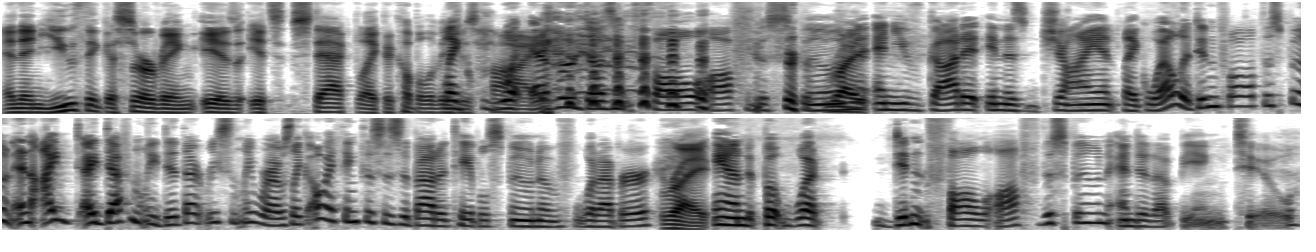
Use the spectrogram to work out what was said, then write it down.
and then you think a serving is it's stacked like a couple of like inches high. whatever doesn't fall off the spoon Right. and you've got it in this giant like well it didn't fall off the spoon. And i i definitely did that recently where i was like oh i think this is about a tablespoon of whatever. Right, and but what didn't fall off the spoon ended up being two.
